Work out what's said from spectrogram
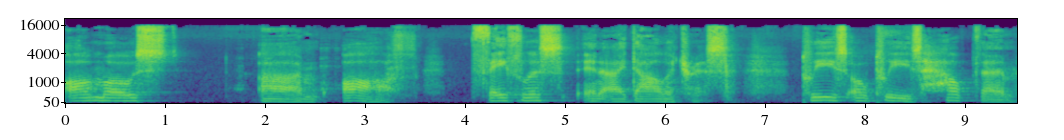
almost um, all faithless and idolatrous. Please, oh, please help them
